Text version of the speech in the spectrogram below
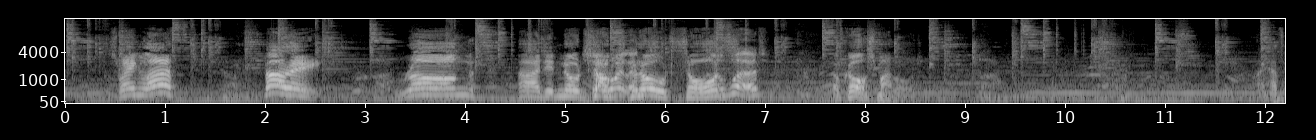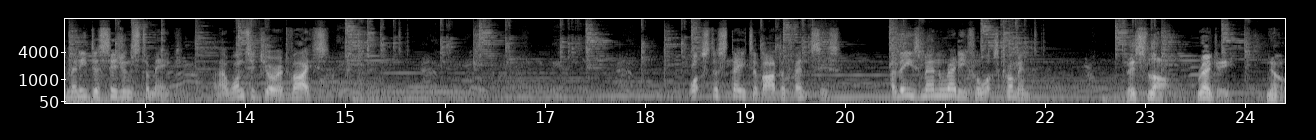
Swing left! Parry! Wrong! I didn't know Sir dogs Royland, could hold A swords. word? Of course, my lord. I have many decisions to make, and I wanted your advice. What's the state of our defences? Are these men ready for what's coming? This lot, ready? No,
